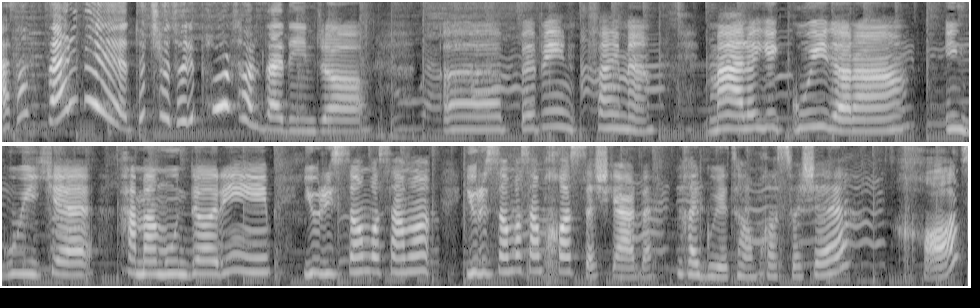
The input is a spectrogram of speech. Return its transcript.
اصلا فریده تو چطوری پورتال زدی اینجا؟ ببین فهمم من الان یک گویی دارم این گویی که هممون داریم یوریستان واسم یوریستان واسم خواستش کرده می‌خوای گویه تام خاص بشه خاص؟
